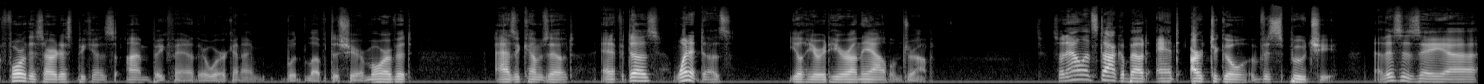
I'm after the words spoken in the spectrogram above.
for this artist because I'm a big fan of their work and I would love to share more of it as it comes out. And if it does, when it does, you'll hear it here on the album drop. So now let's talk about Antarctigo Vespucci. Now this is a uh,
